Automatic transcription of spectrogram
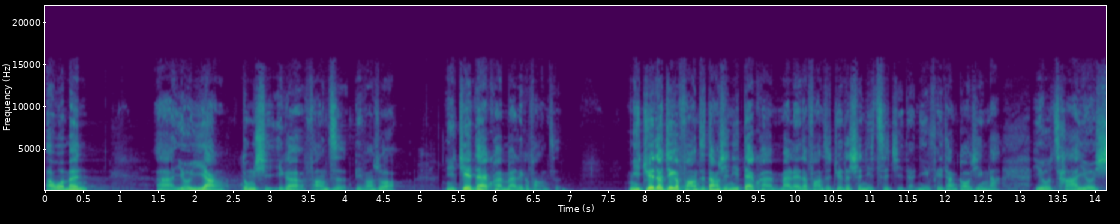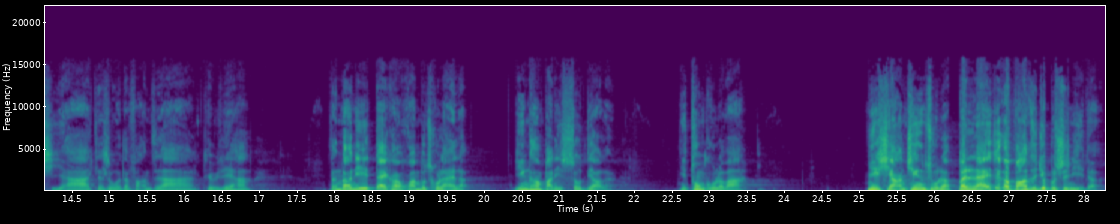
啊，我们啊有一样东西，一个房子。比方说，你借贷款买了一个房子，你觉得这个房子当时你贷款买来的房子，觉得是你自己的，你非常高兴啊，又擦又洗啊，这是我的房子啊，对不对啊？等到你贷款还不出来了，银行把你收掉了，你痛苦了吧？你想清楚了，本来这个房子就不是你的。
